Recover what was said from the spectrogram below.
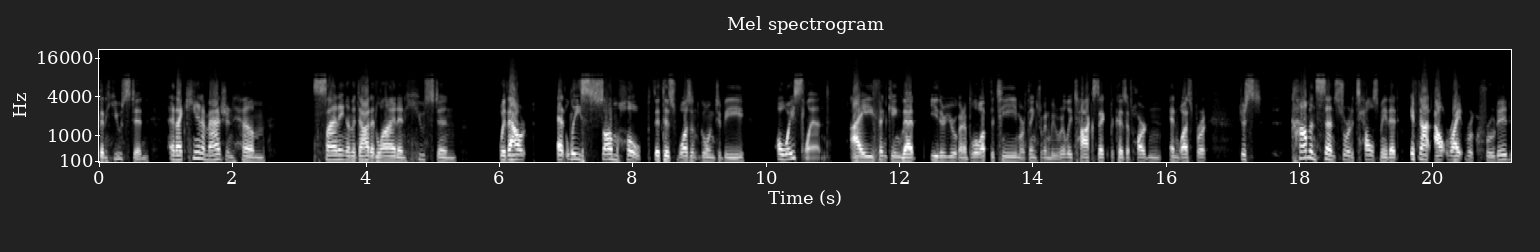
than Houston, and I can't imagine him signing on the dotted line in Houston without at least some hope that this wasn't going to be a wasteland. I thinking that either you were going to blow up the team or things were going to be really toxic because of Harden and Westbrook. Just uh, common sense sort of tells me that if not outright recruited,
